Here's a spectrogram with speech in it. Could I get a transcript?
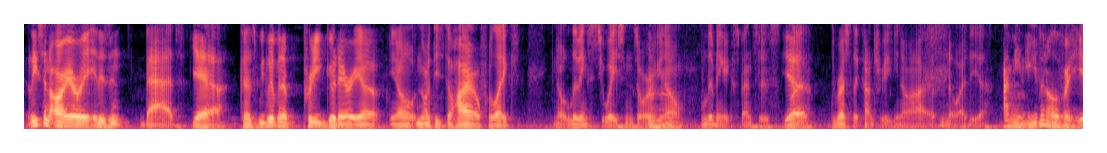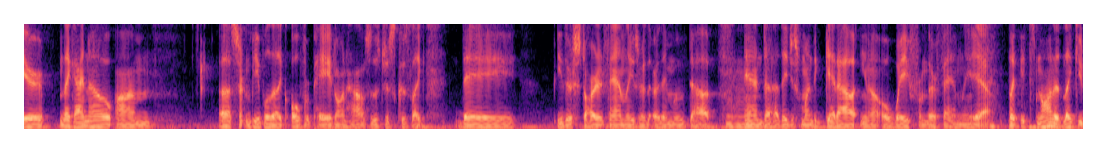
at least in our area, it isn't bad Yeah. because we live in a pretty good area. You know, Northeast Ohio for like, you know, living situations or you Mhm. know, living expenses. Yeah. But the rest of the country, you know, I have no idea. I mean, even over here, like I know um, uh, certain people that like overpaid on houses just because like they either started families or, or they moved out Mhm. and uh, they just wanted to get out, you know, away from their family. Yeah. But it's not a- like you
